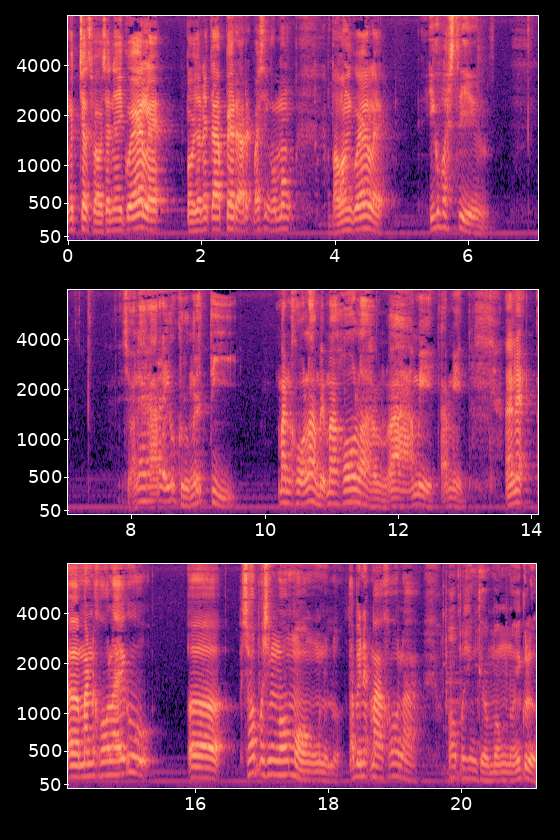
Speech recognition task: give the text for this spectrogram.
Ngejudge bahwasannya iku elek. Bahwasannya kabar arek pasti ngomong bawang iku elek. Iku pasti. Soalnya rara itu guru ngerti. Manhola mbak mahola ah, amit amit. Nek uh, manhola itu uh, siapa sih ngomong dulu tapi nek mahola apa sing diomong no iku lho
